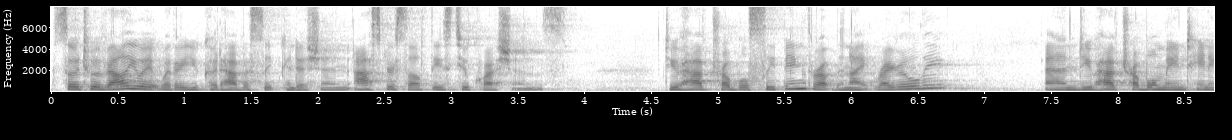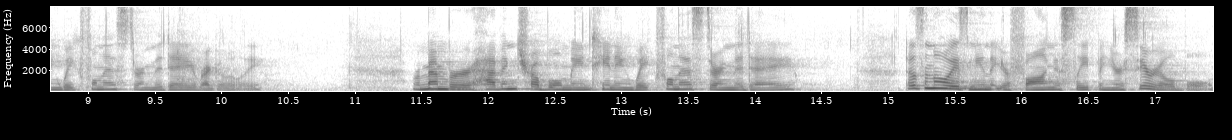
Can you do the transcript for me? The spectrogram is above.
So, to evaluate whether you could have a sleep condition, ask yourself these two questions Do you have trouble sleeping throughout the night regularly? And do you have trouble maintaining wakefulness during the day regularly? Remember, having trouble maintaining wakefulness during the day doesn't always mean that you're falling asleep in your cereal bowl.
